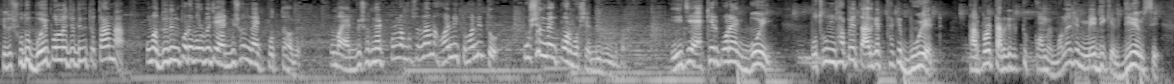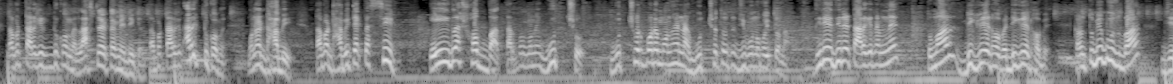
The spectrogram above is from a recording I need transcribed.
কিন্তু শুধু বই পড়লে যদি হতো তা না, ওমা দুদিন পরে বলবে যে অ্যাডমিশন গাইড পড়তে হবে। ওমা অ্যাডমিশন গাইড পড়লাম, বলছে, না না, হয়নি তো হয়নি তো। কোশ্চেন ব্যাংক পর বসে দুদিন পরে। এই যে একের পর এক বই প্রথম ধাপে টার্গেট থাকে বুয়েট, তারপরে টার্গেট একটু কমে, মনে হয় যে মেডিকেল ডিএমসি তারপর টার্গেট একটু কমে লাস্টে একটা মেডিকেল তারপর টার্গেট আরেকটু কমে, মনে হয় ঢাবি, তারপর ঢাবিতে একটা সিট এইগুলা সব বাদ, তারপর মনে হয় গুচ্ছ, গুচ্ছর পরে মনে হয় না, গুচ্ছতেও তো জীবনও হইতো না, ধীরে ধীরে টার্গেট এমনি তোমার ডিগ্রেড হবে ডিগ্রেড হবে, কারণ তুমি বুঝবা যে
